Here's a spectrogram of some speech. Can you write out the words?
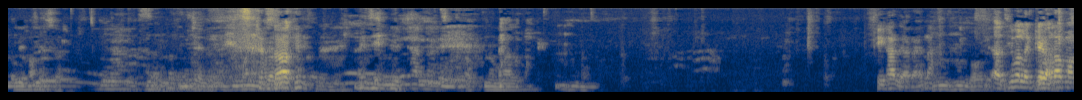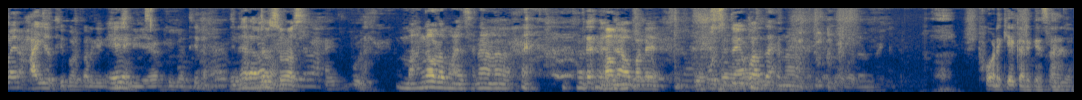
लीजिए सर सर अपना माल जा रहा है ना? अथी वाला कैमरा माने हाई अथी पर करके खींच लीजिएगा क्योंकि अथी ना इधर आओ महँगा वाला माल से ना माने वो तो ये बात है ना फोड़ के करके सर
